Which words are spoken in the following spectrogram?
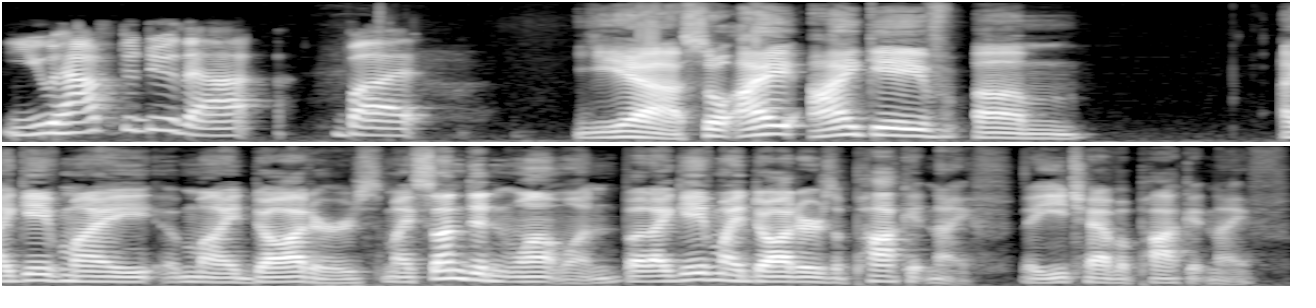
you have to do that. But Yeah, so I I gave um I gave my my daughters, my son didn't want one, but I gave my daughters a pocket knife. They each have a pocket knife.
